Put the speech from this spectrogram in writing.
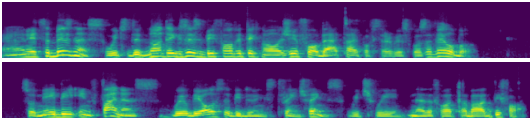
And it's a business which did not exist before the technology for that type of service was available. So maybe in finance, we'll be also be doing strange things, which we never thought about before.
